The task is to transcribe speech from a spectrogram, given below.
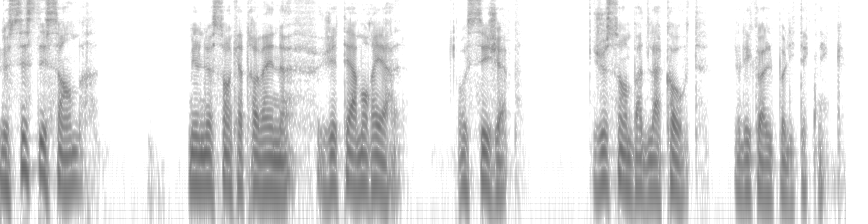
Le 6 décembre 1989, j'étais à Montréal, au Cégep, juste en bas de la côte de l'école polytechnique.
